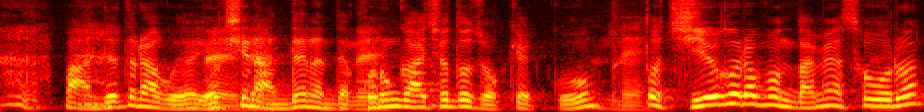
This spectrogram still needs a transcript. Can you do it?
뭐안 되더라고요. 네, 역시는 네. 안 되는데 네. 그런 거 하셔도 좋겠고 네. 또 지역으로 본다면 서울은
